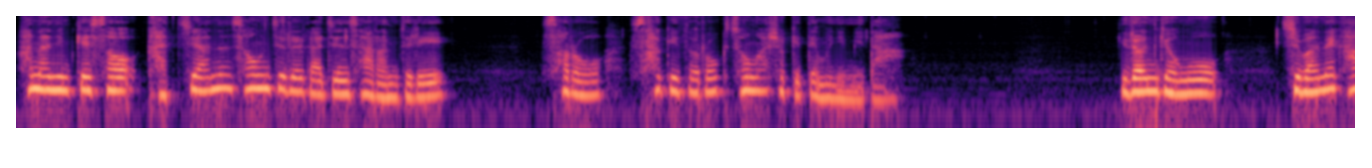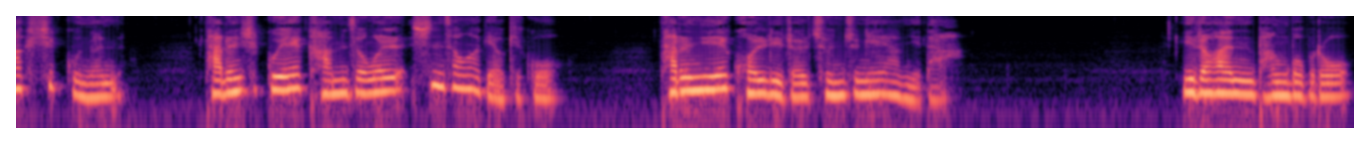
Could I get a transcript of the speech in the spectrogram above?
하나님께서 같지 않은 성질을 가진 사람들이 서로 사귀도록 정하셨기 때문입니다. 이런 경우 집안의 각 식구는 다른 식구의 감정을 신성하게 여기고 다른 이의 권리를 존중해야 합니다. 이러한 방법으로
